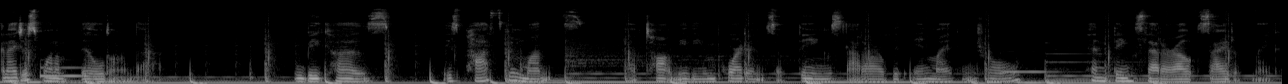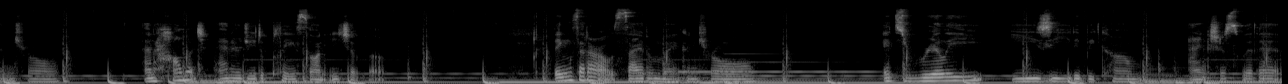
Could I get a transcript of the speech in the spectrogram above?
And I just want to build on that because these past few months have taught me the importance of things that are within my control and things that are outside of my control and how much energy to place on each of them. Things that are outside of my control, it's really easy to become anxious with it.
